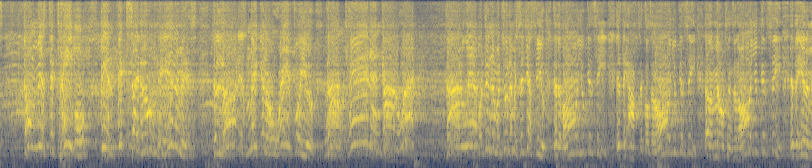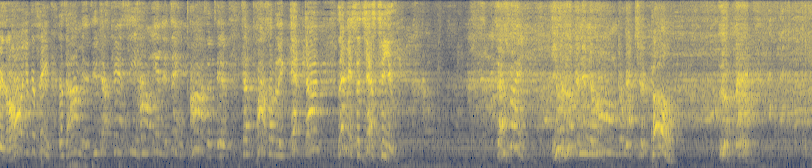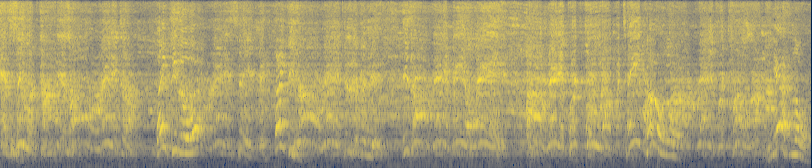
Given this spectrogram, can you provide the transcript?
Don't miss the table being fixated on the enemies. The Lord is making a way for you. God can and God what? God will. But then number two, let me suggest to you that if all you can see is the obstacles and all you can see are the mountains and all you can see is the enemies and all you can see is the army, if you just can't see how anything positive can possibly get done, let me suggest to you. That's right. You're looking in the wrong direction. Come on. Look back and see what God has already done. Thank you, Lord. Already saved me. Thank He's you. already delivered me. He's already made a way. Already put food on my table. Come on, Lord. Already put clothes on my Yes, Lord.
